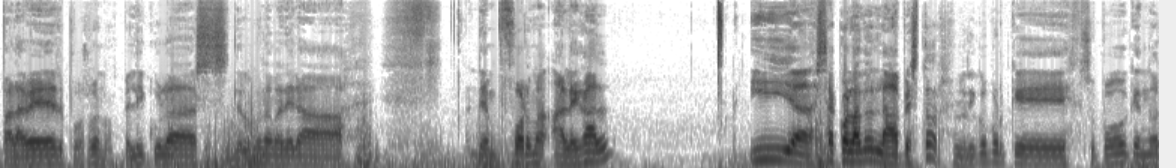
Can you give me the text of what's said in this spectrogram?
para ver, pues bueno, películas de alguna manera de forma alegal. Y se ha colado en la App Store. Lo digo porque supongo que no,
